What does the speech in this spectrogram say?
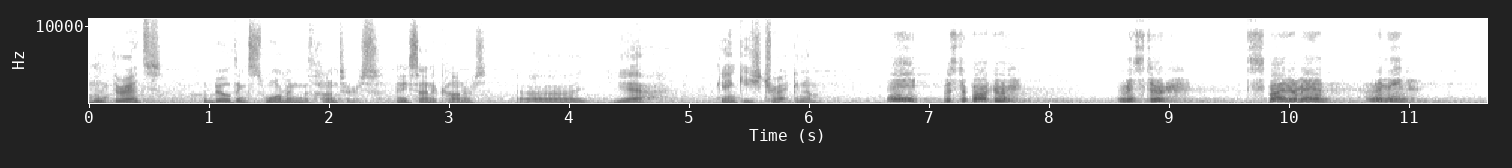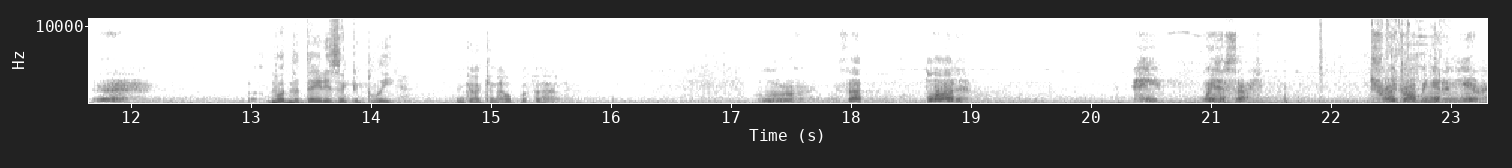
New threats? The building's swarming with hunters. Any sign of Connors? Uh, yeah. Ganke's tracking him. Hey, Mr. Parker. Mr. Spider-Man, I mean. But the data's incomplete. Think I can help with that. Is that blood? Hey, wait a sec. Try dropping it in here.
